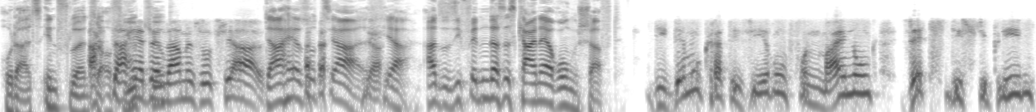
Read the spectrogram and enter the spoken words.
oder als Influencer Ach, auf daher YouTube. der Name sozial. Daher sozial, ja. ja. Also Sie finden, das ist keine Errungenschaft. Die Demokratisierung von Meinung setzt Disziplin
